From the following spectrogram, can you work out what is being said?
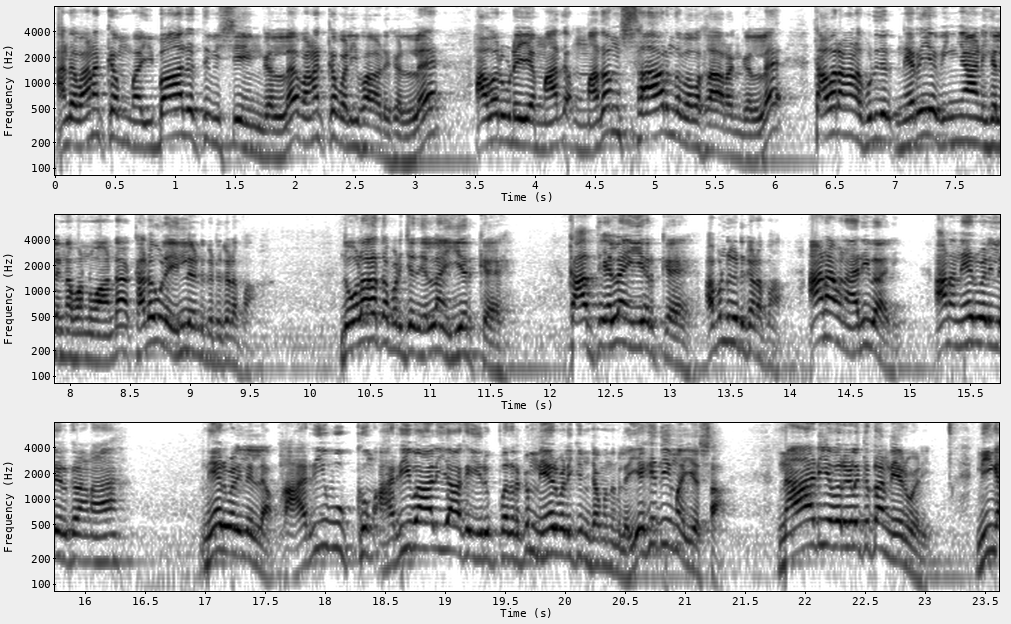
அந்த வணக்கம் இபாதத்து விஷயங்களில் வணக்க வழிபாடுகளில் அவருடைய மத மதம் சார்ந்த விவகாரங்களில் தவறான புரிதல். நிறைய விஞ்ஞானிகள் என்ன பண்ணுவான்டா கடவுளை இல்லைன்னு கிட்டு கிடப்பான். இந்த உலகத்தை படித்தது எல்லாம் இயற்கை. காத்து எல்லாம் இயற்கை. அப்படின்னு கிட்டு கிடப்பான். ஆனால் அவன் அறிவாளி. ஆனால் நேர்வழியில் இருக்கிறானா? நேர்வழியில் இல்லை. அறிவுக்கும் அறிவாளியாக இருப்பதற்கும் நேர்வழிக்கும் சம்மந்தம் இல்லை. எகுதி மையசா. நாடியவர்களுக்கு தான் நேர்வழி நீங்க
